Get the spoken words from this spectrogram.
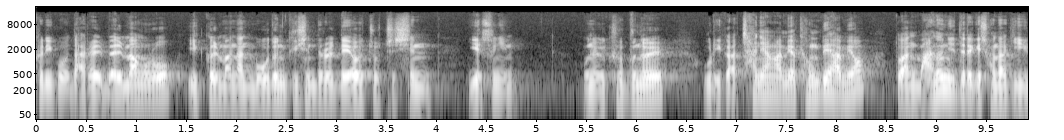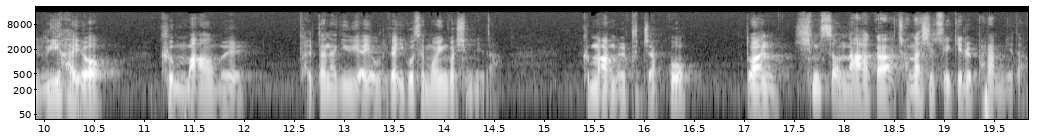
그리고 나를 멸망으로 이끌 만한 모든 귀신들을 내어 쫓으신 예수님. 오늘 그분을 우리가 찬양하며 경배하며 또한 많은 이들에게 전하기 위하여 그 마음을 결단하기 위하여 우리가 이곳에 모인 것입니다. 그 마음을 붙잡고 또한 힘써 나아가 전하실 수 있기를 바랍니다.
